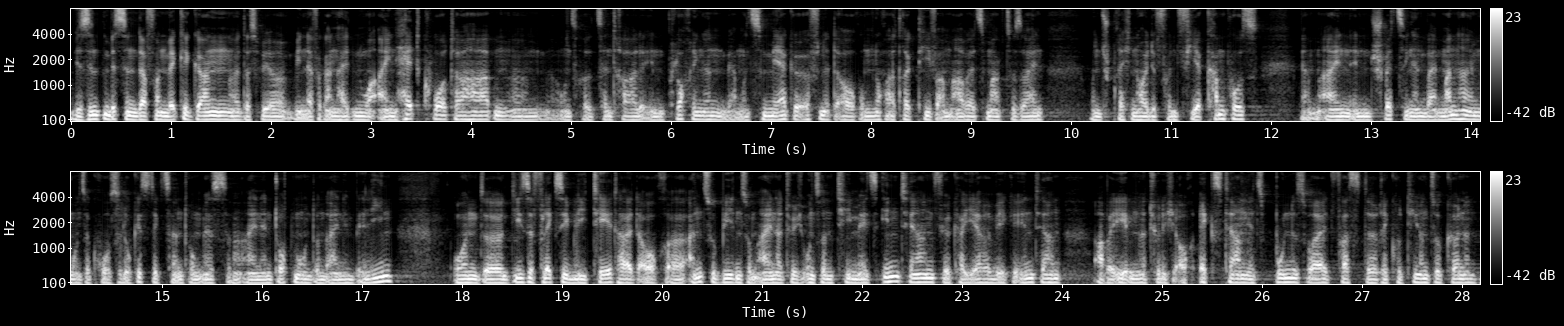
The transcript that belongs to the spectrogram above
wir sind ein bisschen davon weggegangen, dass wir wie in der Vergangenheit nur ein Headquarter haben, ähm, unsere Zentrale in Plochingen. Wir haben uns mehr geöffnet, auch um noch attraktiver am Arbeitsmarkt zu sein und sprechen heute von vier Campus. Wir haben einen in Schwetzingen bei Mannheim, unser großes Logistikzentrum ist, äh, einen in Dortmund und einen in Berlin. Und äh, diese Flexibilität halt auch äh, anzubieten, zum einen natürlich unseren Teammates intern für Karrierewege intern, aber eben natürlich auch extern jetzt bundesweit fast äh, rekrutieren zu können,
